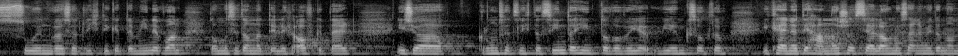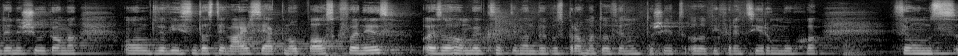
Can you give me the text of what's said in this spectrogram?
sollen, weil es halt wichtige Termine waren. Da haben wir sie dann natürlich aufgeteilt. Ist ja grundsätzlich der Sinn dahinter, aber wie wir eben gesagt haben, ich kenne die Hanna schon sehr lange, wir sind ja miteinander in die Schule gegangen und wir wissen, dass die Wahl sehr knapp ausgefallen ist. Also haben wir gesagt, ich meine, was brauchen wir da für einen Unterschied oder Differenzierung machen. Für uns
